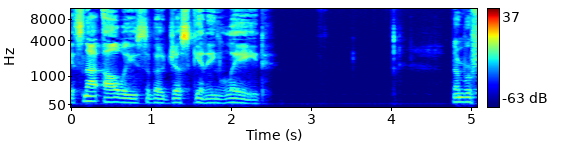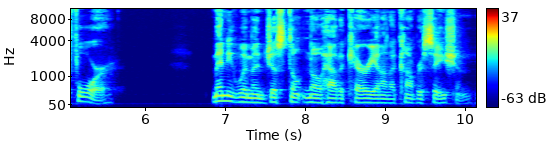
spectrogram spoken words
It's not always about just getting laid. Number four, many women just don't know how to carry on a conversation.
